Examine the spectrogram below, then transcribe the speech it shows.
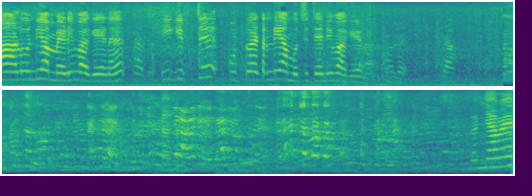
മാളുവിന്റെയും അമ്മയുടെയും വകയാണ്. ഈ ഗിഫ്റ്റ് കുട്ടുവേട്ടന്റെയും അമ്മുച്ചിറ്റേന്റെയും വകയാണ്. കുഞ്ഞാവേ.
